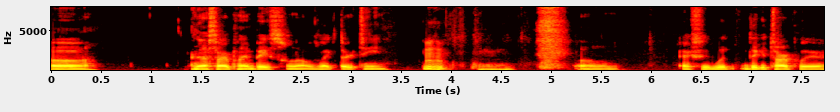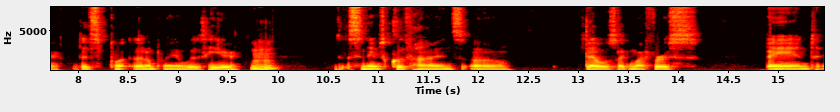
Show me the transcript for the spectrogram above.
Uh and I started playing bass when I was like 13. Mhm. Um actually with the guitar player that's pl- that I'm playing with here. Mhm. His name's Cliff Hines. Um that was like my first band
